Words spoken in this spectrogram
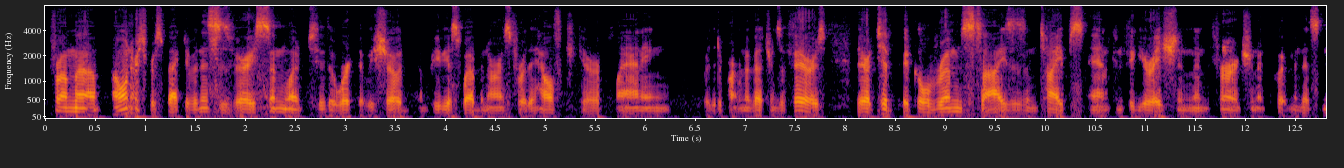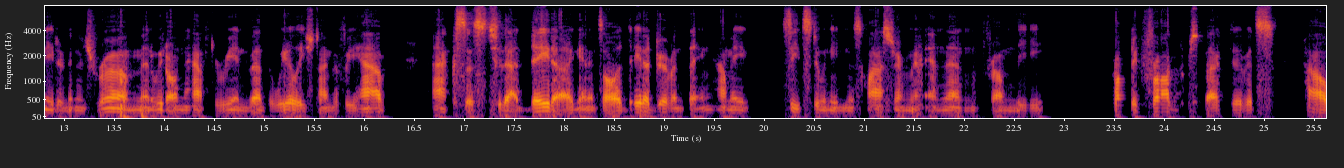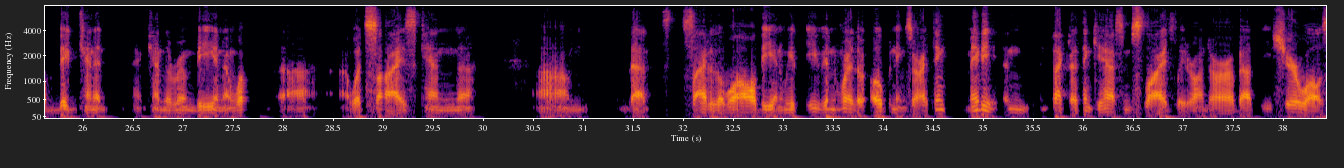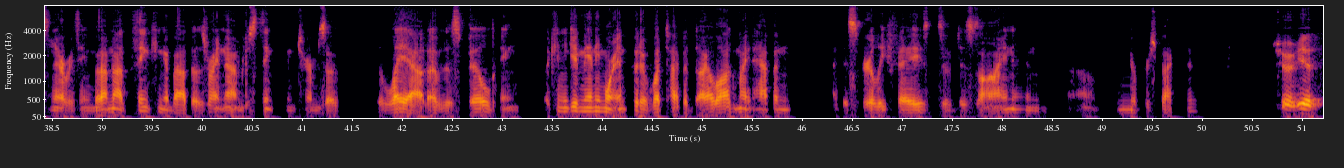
From an owner's perspective, and this is very similar to the work that we showed in previous webinars for the healthcare planning for the Department of Veterans Affairs, there are typical room sizes and types and configuration and furniture and equipment that's needed in each room, and we don't have to reinvent the wheel each time if we have access to that data. Again, it's all a data-driven thing. How many seats do we need in this classroom? And then from the Project Frog perspective, it's how big can it can the room be, and what uh, what size can uh, um, that side of the wall be and even where the openings are. I think maybe, in, in fact, I think you have some slides later on, Dara, about the shear walls and everything, but I'm not thinking about those right now. I'm just thinking in terms of the layout of this building. But can you give me any more input of what type of dialogue might happen at this early phase of design and uh, from your perspective? Sure, yes.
